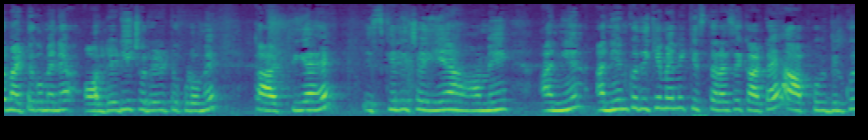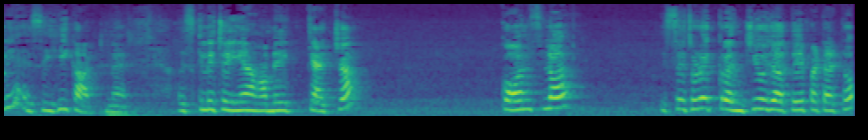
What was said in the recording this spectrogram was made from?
टमाटो को मैंने ऑलरेडी छोटे छोटे टुकड़ों में काट लिया है। इसके लिए चाहिए हमें अनियन अनियन को देखिए मैंने किस तरह से काटा है, आपको भी बिल्कुल ही ऐसे ही काटना है। इसके लिए चाहिए हमें कैचअप, कॉर्नफ्लोर, इससे थोड़े क्रंची हो जाते हैं पटेटो,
